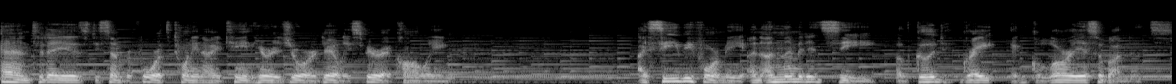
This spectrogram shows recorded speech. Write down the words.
And today is December 4th, 2019. Here is your Daily Spirit Calling. I see before me an unlimited sea of good, great, and glorious abundance.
